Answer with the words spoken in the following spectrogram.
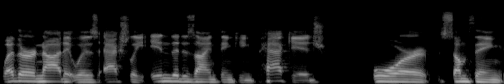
whether or not it was actually in the design thinking package or something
